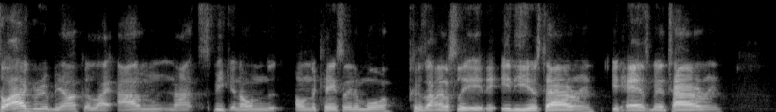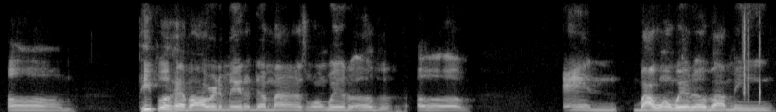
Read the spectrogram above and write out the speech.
So I agree with Bianca. Like I'm not speaking on the on the case anymore because honestly, it, it is tiring. It has been tiring. Um, people have already made up their minds one way or the other. Uh, and by one way or the other, I mean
